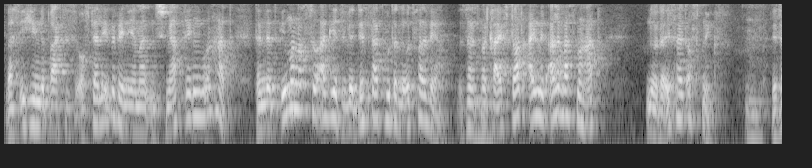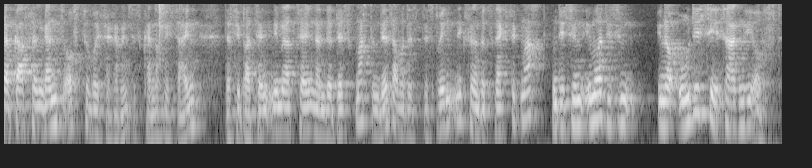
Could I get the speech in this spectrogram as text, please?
Was ich in der Praxis oft erlebe, wenn jemand einen Schmerz irgendwo hat, dann wird immer noch so agiert, wie wenn das ein akuter Notfall wäre. Das heißt, man greift dort ein mit allem, was man hat. Nur da ist halt oft nichts. Mhm. Deshalb gab es dann ganz oft so, wo ich sage, Mensch, das kann doch nicht sein, dass die Patienten immer erzählen, dann wird das gemacht und das, aber das, das bringt nichts, dann wird das nächste gemacht. Und die sind immer, die sind in der Odyssee, sagen wir oft.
